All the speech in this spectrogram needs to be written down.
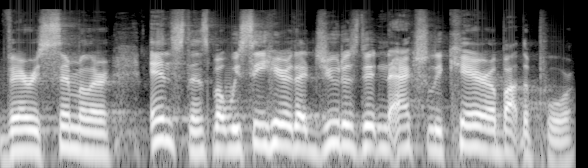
very similar instance, but we see here that Judas didn't actually care about the poor.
